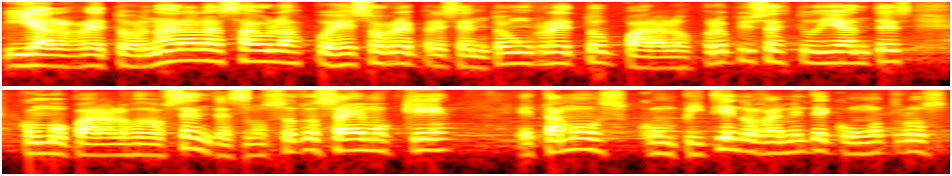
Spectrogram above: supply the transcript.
y al retornar a las aulas pues eso representó un reto para los propios estudiantes como para los docentes. Nosotros sabemos que estamos compitiendo realmente con otros,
